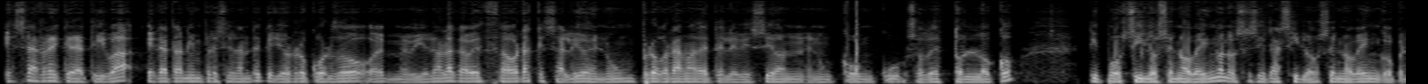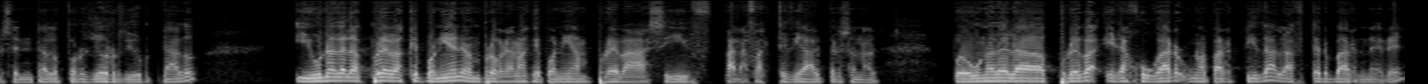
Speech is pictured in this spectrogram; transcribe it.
Esa recreativa era tan impresionante que yo recuerdo, eh, me viene a la cabeza ahora que salió en un programa de televisión, en un concurso de estos locos, tipo Si lo sé no vengo, no sé si era Si lo sé no vengo, presentado por Jordi Hurtado. Y una de las pruebas que ponían era un programa que ponían pruebas así para fastidiar al personal. Pues una de las pruebas era jugar una partida al Afterburner, ¿eh?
